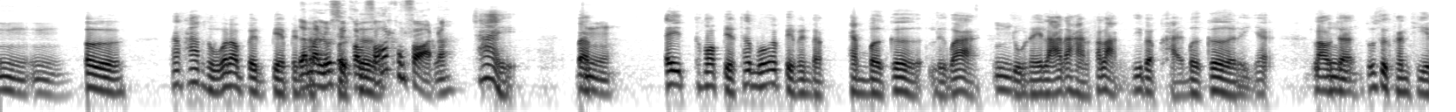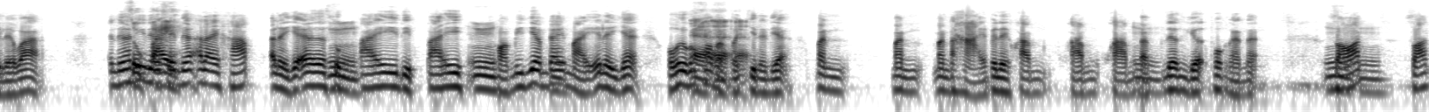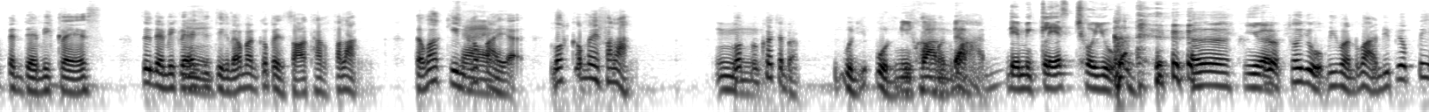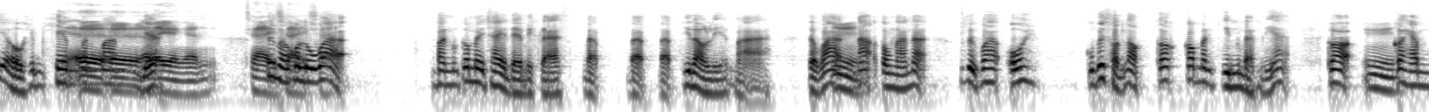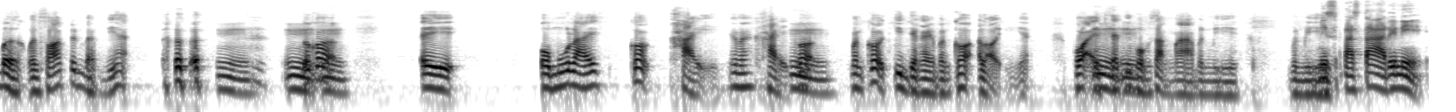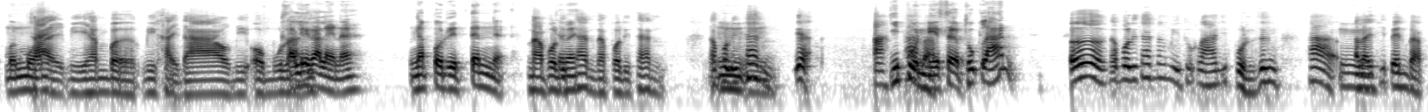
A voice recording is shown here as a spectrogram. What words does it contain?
อืมอืมเออ ถ้าถ้าสมมติว่าเราเป็นเปลี่ยนเป็นแล้วมันแบบรู้สึกเบคอมเกฟอร์ตคอมฟอร์ตเนาะใช่ แบบอืมไอ้พอเปลี่ยนถ้าสมมติว่าเปลี่ยนเป็นแบบแฮมเบอร์เกอร์ หรือว่าอืมอยู่ในร้านอาหารฝรั่งที่แบบขายเบอร์เกอร์อะไรเงี้ย เราจะอืมรู้สึกทันทีเลยว่า เนื้อสุกเนื้อนี่ไปเป็นเนื้ออะไรครับ อะไรเงี้ยเออสุกอืมไปดิบไปอืมขอ medium ได้ไหมอะไรเงี้ยผมรู้สึกว่าพอแบบเออเออมากินอันเนี้ย มันมันมันหายไปเลยความความความแบบอืมเรื่องเยอะพวกนั้นอะมซอสมซอสเป็น demi-glace ซึ่งเดมิเกรสอืจริงๆ แล้วมันก็เป็นซอสทางฝรั่ง แต่ว่ากินใช่เข้าไปอะรสก็ไม่ฝรั่งอืมรสมันก็จะแบบญี่ปุ่นญี่ปุ่นมีความหวานแบบหวาน demi-glace โชยุอะๆเออมีมีแบบแบบโชยุมีหวานหวานๆมีเปรี้ยวๆเค็มเออๆมันเออๆเนี้อะยไรอย่างนั้น ใช่ซึ่งเราก็ใช่รู้ใช่ว่ามันก็ไม่ใช่ demi-glace แบบแบบแบบที่เราเรียนมา แต่ว่าอืมณตรงนั้นอะรู้สึกว่า โอ๊ยกูไม่สนหรอกก็ก็มันกินแบบเนี้ย ก็อืมก็แฮมเบอร์กมันซอสเป็นแบบเนี้ยอืมอืมแล้วก็อืมไอโอมูไรส์ก็ไข่ใช่ไหมไข่ก็อืมมันก็กินยังไงมันก็อร่อยอย่างเงี้ยเพราะว่าไออืมเซตที่อืมผมสั่งมามันมีมันมีมีพาสต้าด้วยนี่ม้วนม้วนใช่ มีแฮมเบอร์กมีไข่ดาว มีโอมูไรส์เขาเรียกอะไรนะ นาโปลิแทนเนี่ยนาโปลิแทนนาโปลิแทนนาโปลิแทนอืมเนี่ยอะญี่ปุ่นถ้าแบบเนี่ยเสิร์ฟทุกร้าน เออนาโปลิแทนต้องมีทุกร้านญี่ปุ่น ซึ่งถ้าอืมอะไรที่เป็นแบบ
